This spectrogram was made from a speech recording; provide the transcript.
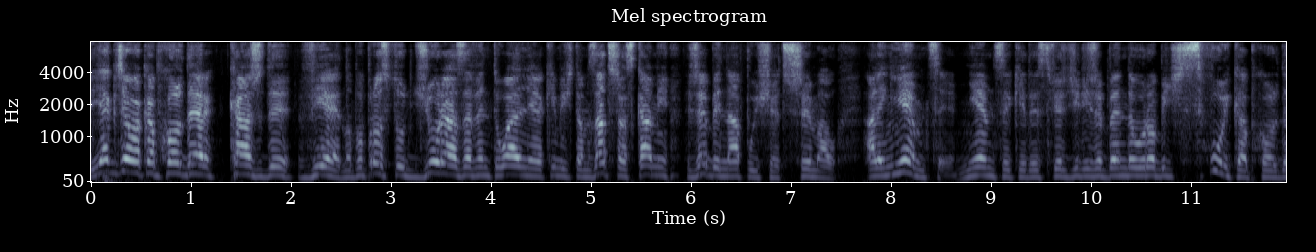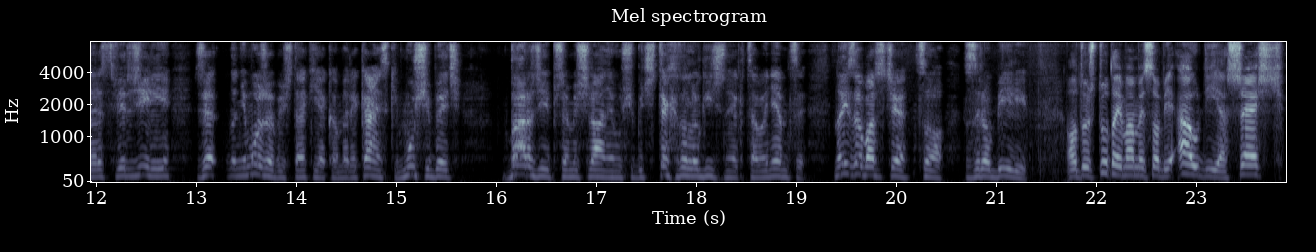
Jak działa cup holder? Każdy wie. No po prostu dziura z ewentualnie jakimiś tam zatrzaskami, żeby napój się trzymał. Ale Niemcy, Niemcy, kiedy stwierdzili, że będą robić swój cup holder, stwierdzili, że no nie może być taki jak amerykański. Musi być bardziej przemyślany, musi być technologiczny jak całe Niemcy. No i zobaczcie, co zrobili. Otóż tutaj mamy sobie Audi A6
